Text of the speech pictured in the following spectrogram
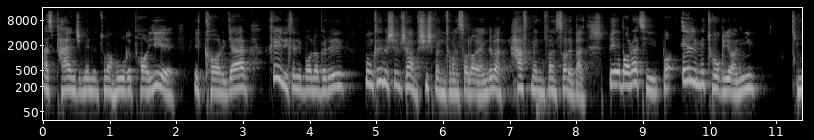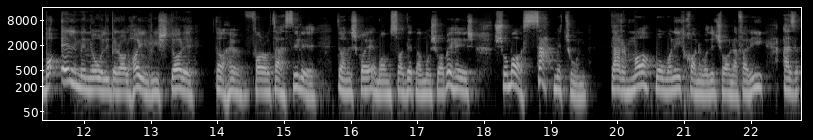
از 5 میلیون تومن حقوق پایه کارگر خیلی خیلی بالا بره. ممکنه بشه 6 میلیون تومن سال آینده و 7 میلیون تومن سال بعد. به عبارتی با علم تقیانی با علم نئولیبرال های ریشدار فارغ تحصیل دانشگاه امام صادق و مشابهش شما سهمتون در ماه به عنوان یک خانواده چهار نفری از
